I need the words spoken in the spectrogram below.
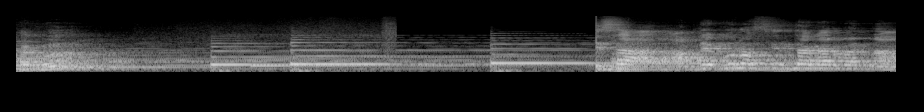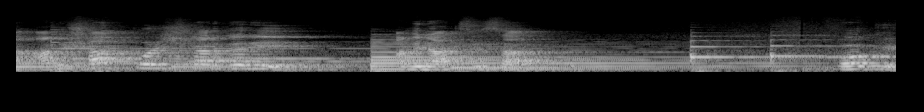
থাকো হ্যাঁ? স্যার আপনি কোনো চিন্তা করবেন না। আমি সব পরিষ্কার করি। আমি রাখছি স্যার। ওকে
